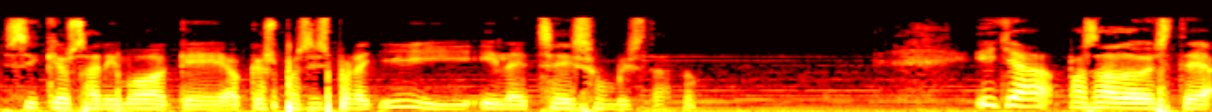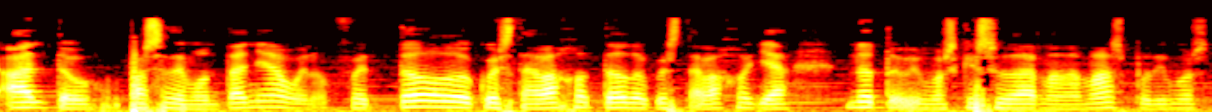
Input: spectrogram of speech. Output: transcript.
sí que os animo a que, os paséis por allí y le echéis un vistazo. Y ya pasado este alto paso de montaña, bueno, fue todo cuesta abajo, todo cuesta abajo, ya no tuvimos que sudar nada más, pudimos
